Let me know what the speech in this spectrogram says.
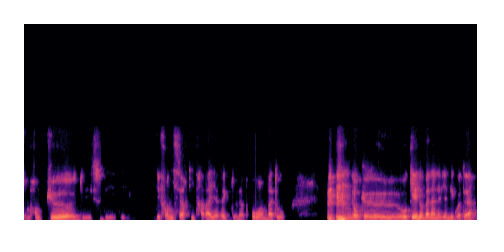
On, ne prend que des, des, fournisseurs qui travaillent avec de la pro en bateau. Donc, ok, nos bananes, elles viennent d'Équateur,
